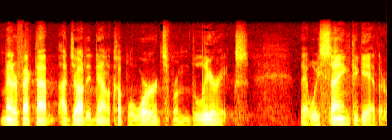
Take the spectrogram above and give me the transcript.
Matter of fact, I, I jotted down a couple of words from the lyrics that we sang together.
